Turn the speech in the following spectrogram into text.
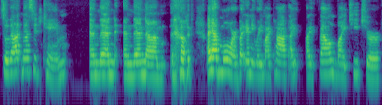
so that message came and then and then um I have more, but anyway, my path, I, I found my teacher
